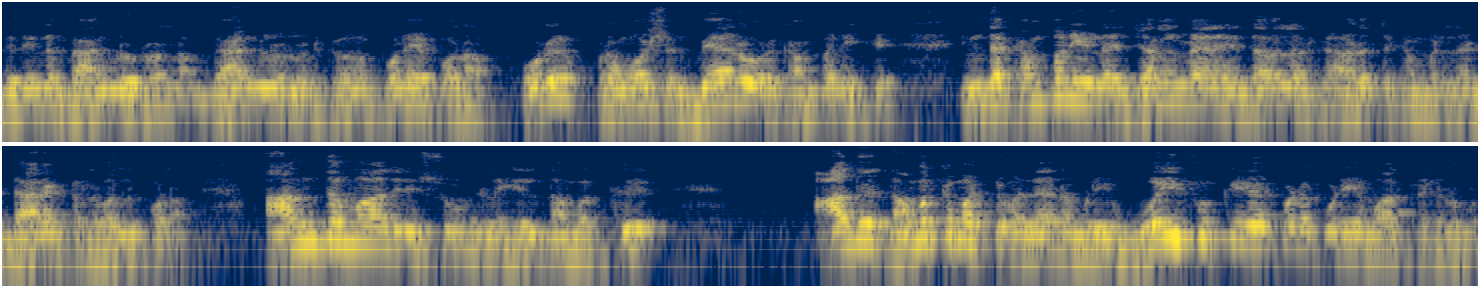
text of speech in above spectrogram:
திடீர்னு பெங்களூர் வரலாம். பெங்களூரில் இருக்கிறவங்க புனே போகலாம் ஒரு ப்ரமோஷன் வேற ஒரு கம்பெனிக்கு இந்த கம்பெனியில் ஜெனரல் மேனேஜர் லெவலில் இருக்க அடுத்த கம்பெனியில் டேரக்டர் லெவலில் போகலாம் அந்த மாதிரி சூழ்நிலையில் நமக்கு அது நமக்கு மட்டுமல்ல நம்முடைய ஒய்ஃபுக்கு ஏற்படக்கூடிய மாற்றங்களும்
